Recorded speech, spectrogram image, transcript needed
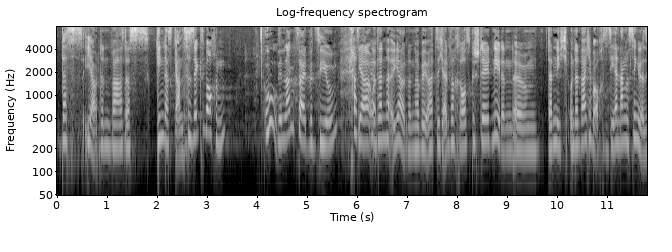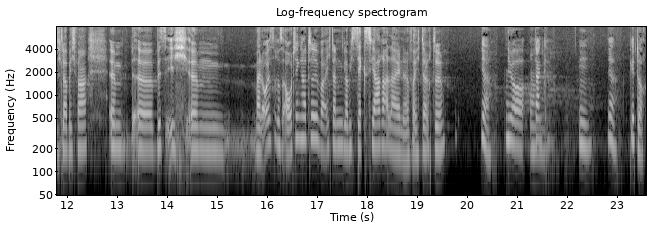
das, ja, dann war das, ging das Ganze sechs Wochen. Uh. Eine Langzeitbeziehung. Krass, Ja, ja. und dann, ja, und dann hab, hat sich einfach rausgestellt, nee, dann, ähm, dann nicht. Und dann war ich aber auch sehr lange Single. Also ich glaube, ich war, ähm, äh, bis ich ähm, mein äußeres Outing hatte, war ich dann, glaube ich, sechs Jahre alleine, weil ich dachte, ja, Ja, um, danke. Hm, ja, geht doch.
